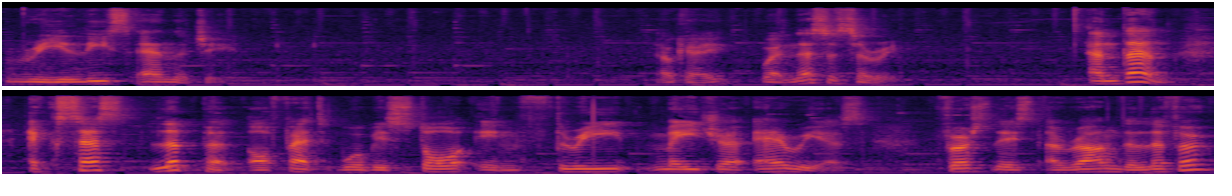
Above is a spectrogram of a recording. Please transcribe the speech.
release energy, okay, when necessary. And then, excess lipid or fat will be stored in three major areas. First is around the liver,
